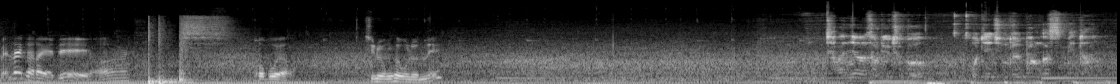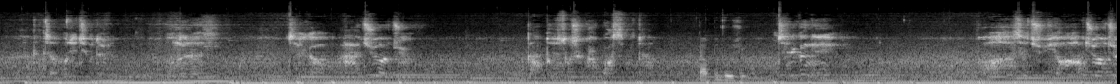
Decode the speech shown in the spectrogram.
맨날 갈아야 돼. 아, 어 뭐야? 진우 영상 올렸네? 나쁜 소식. 최근에 와, 제 주위에 아주 아주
